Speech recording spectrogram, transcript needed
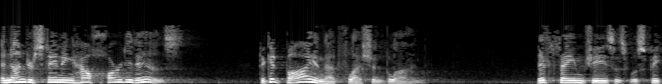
and understanding how hard it is to get by in that flesh and blood. This same Jesus will speak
